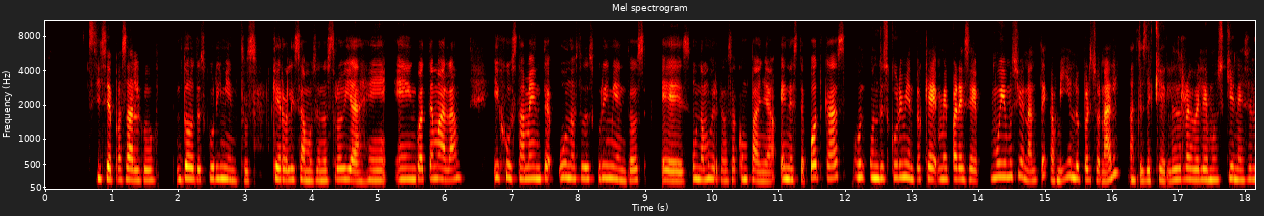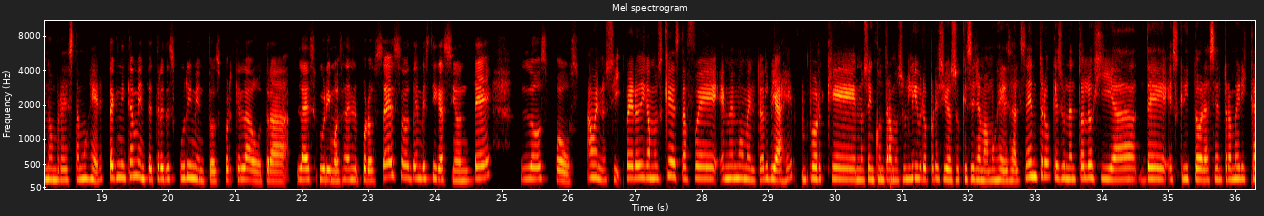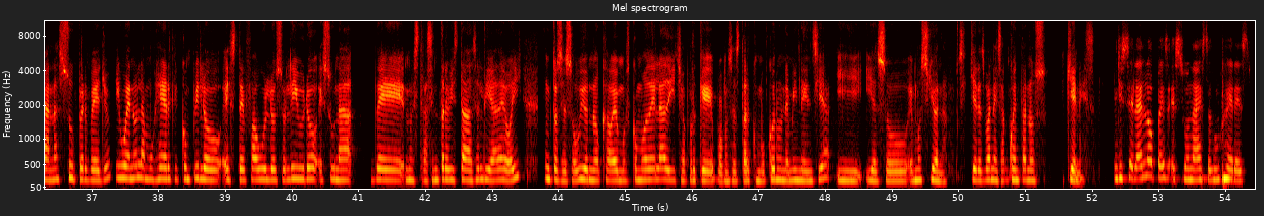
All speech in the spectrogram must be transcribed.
si sepas algo. Dos descubrimientos que realizamos en nuestro viaje en Guatemala y justamente uno de estos descubrimientos es una mujer que nos acompaña en este podcast. Un, un, descubrimiento que me parece muy emocionante a mí en lo personal, antes de que les revelemos quién es el nombre de esta mujer. Técnicamente tres descubrimientos porque la otra la descubrimos en el proceso de investigación de los posts. Ah, bueno, sí, pero digamos que esta fue en el momento del viaje porque nos encontramos un libro precioso que se llama Mujeres al Centro, es una antología de escritoras centroamericanas súper bello. Y bueno, la mujer que compiló este fabuloso libro es una de nuestras entrevistadas el día de hoy. Entonces, obvio, no cabemos como de la dicha porque vamos a estar como con una eminencia y, y eso emociona. Si quieres, Vanessa, cuéntanos quién es. Gisela López es una de estas mujeres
